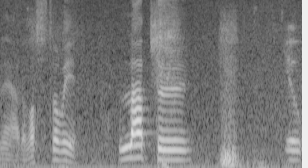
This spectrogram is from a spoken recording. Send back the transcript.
nou ja, dat was het wel weer. Later. Yo.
